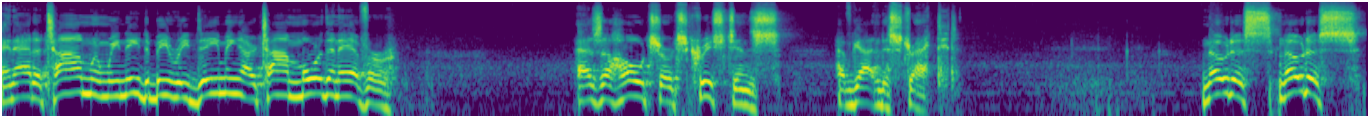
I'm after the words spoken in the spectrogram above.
and at a time when we need to be redeeming our time more than ever, as a whole church, Christians have gotten distracted. Notice, notice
